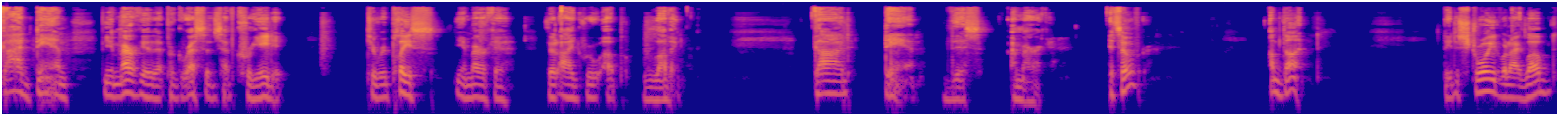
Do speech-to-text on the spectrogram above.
God damn the America that progressives have created to replace the America that I grew up loving. God damn this America. It's over. I'm done. They destroyed what I loved,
